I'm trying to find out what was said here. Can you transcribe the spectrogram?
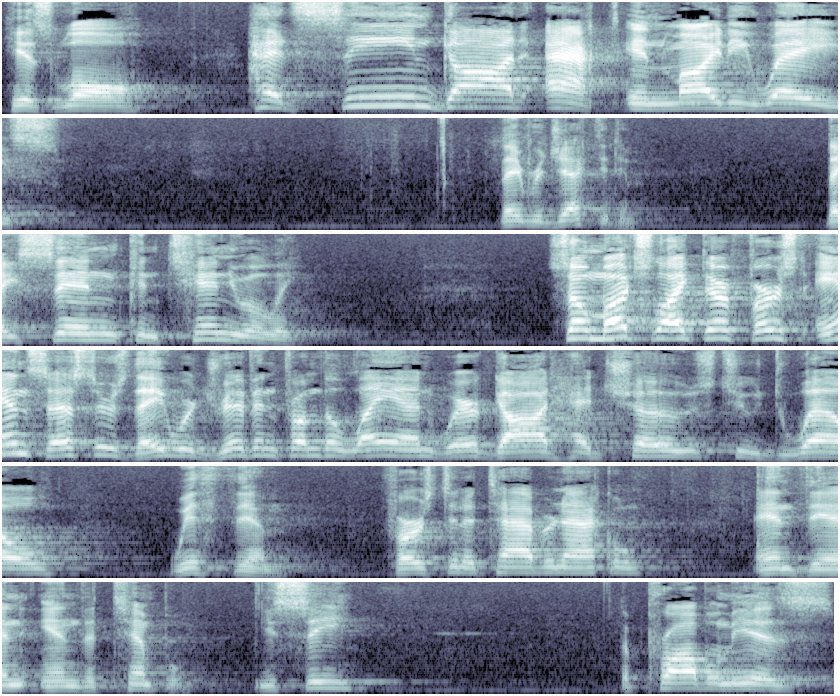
his law, had seen God act in mighty ways, they rejected him. They sinned continually. So much like their first ancestors, they were driven from the land where God had chose to dwell with them, first in a tabernacle and then in the temple. You see, the problem is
